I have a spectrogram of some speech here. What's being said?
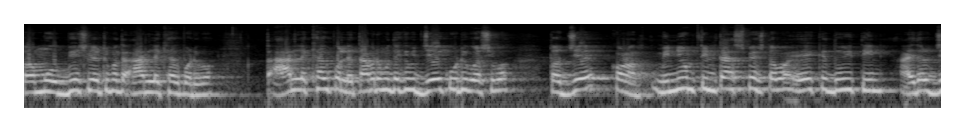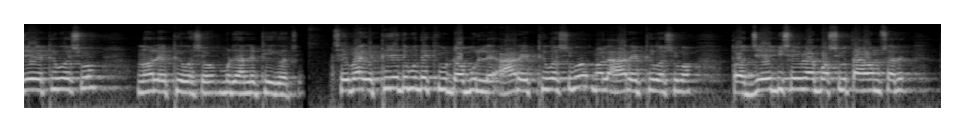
ତ ମୁଁ ଓବିଏସଲି ଏଠି ମୋତେ r ଲେଖିବାକୁ ପଡ଼ିବ ତ r ଲେଖିବାକୁ ପଡ଼ିଲେ ତାପରେ ମୁଁ ଦେଖିବି j କୋଉଠି ବସିବ ତ j କ'ଣ ମିନିମମ୍ ତିନିଟା ସ୍ପେସ୍ ଦେବ ଏକ ଦୁଇ ତିନି ଆଇଦର j ଏଠି ବସିବ ନହେଲେ ଏଠି ବସିବ ମୁଁ ଜାଣିଲି ଠିକ୍ ଅଛି ସେଇଭଳିଆ ଏଠି ଯଦି ମୁଁ ଦେଖିବି ଡବୁଲରେ ଆର୍ ଏଠି ବସିବ ନହେଲେ ଆର୍ ଏଠି ବସିବ ତ ଜେ ବି ସେଇଭଳିଆ ବସିବ ତା ଅନୁସାରେ ତ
